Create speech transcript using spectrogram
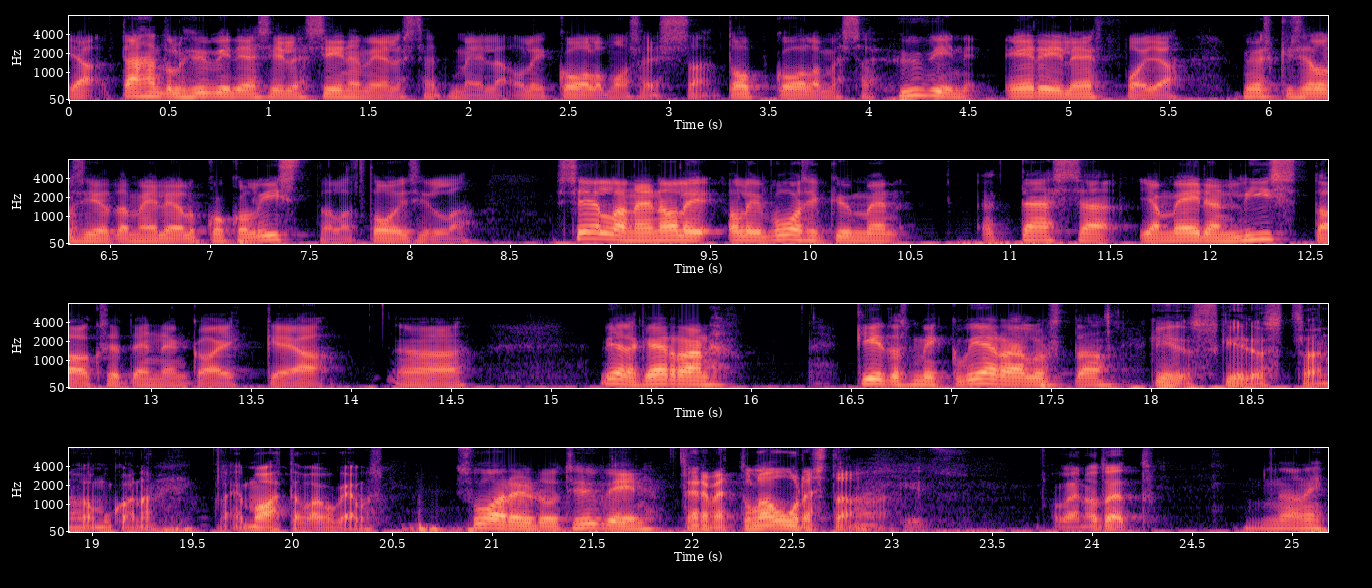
Ja tähän tuli hyvin esille siinä mielessä, että meillä oli kolmosessa, top kolmessa, hyvin eri leffoja, myöskin sellaisia, joita meillä ei ollut koko listalla toisilla. Sellainen oli, oli vuosikymmen tässä ja meidän listaukset ennen kaikkea. Ää, vielä kerran kiitos Mikko vierailusta. Kiitos, kiitos, että sain olla mukana. Tai mahtava kokemus. Suoriudut hyvin. Tervetuloa uudestaan. Kiitos. Olen otettu. No niin.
